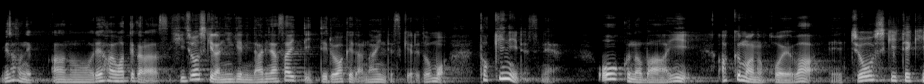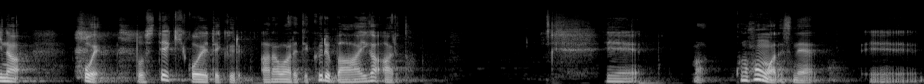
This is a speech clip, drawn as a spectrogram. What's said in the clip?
皆さんね、あの、礼拝終わってから非常識な人間になりなさいって言ってるわけではないんですけれども、時にですね、多くの場合、悪魔の声は常識的な声として聞こえてくる、現れてくる場合があると。えー、ま、この本はですね、えー、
